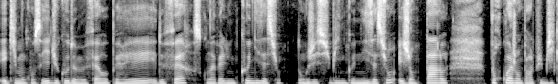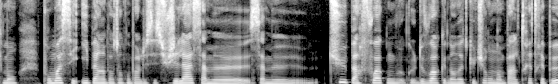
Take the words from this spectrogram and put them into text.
et qui m'ont conseillé du coup de me faire opérer et de faire ce qu'on appelle une conisation. Donc j'ai subi une conisation et j'en parle. Pourquoi j'en parle publiquement? Pour moi, c'est hyper important qu'on parle de ces sujets-là. Ça me, ça me tue parfois de voir que dans notre culture, on en parle très très peu,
